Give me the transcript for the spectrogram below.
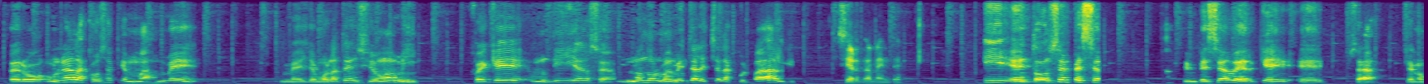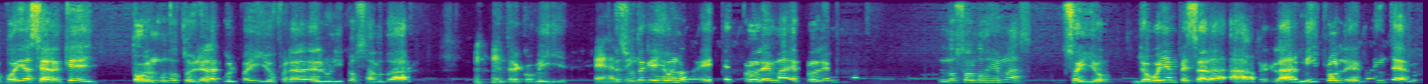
Pero una de las cosas que más me, me llamó la atención a mí fue que un día, o sea, uno normalmente le echa la culpa a alguien. Ciertamente. Y entonces empecé, empecé a ver que, eh, o sea, que no podía ser que todo el mundo tuviera la culpa y yo fuera el único saludable, entre comillas. Resulta que dije, bueno, el problema, el problema no son los demás, soy yo. Yo voy a empezar a, arreglar mis problemas internos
